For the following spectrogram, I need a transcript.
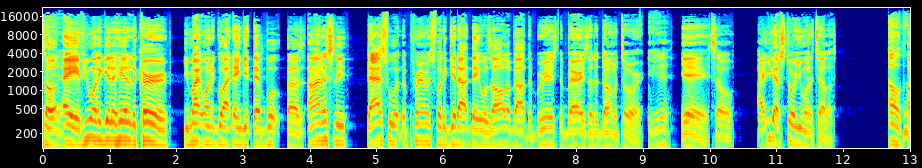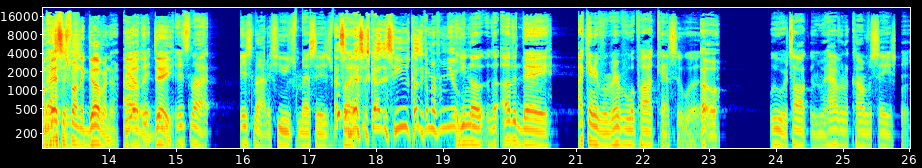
So, Yeah. hey, if you want to get ahead of the curve, you might want to go out there and get that book because honestly, that's what the premise for the get out date was all about: the bridge, the barriers of the dormitory. Yeah. Yeah. So, all right, you got a story you want to tell us? Oh, the a message. from the governor the Oh, other it- day. it- it's not. It's not a huge message. that's a message because it's huge because it's coming from you. You know, the other day, I can't even remember what podcast it was. Uh oh. we were talking, we were having a conversation.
